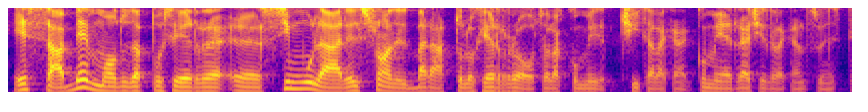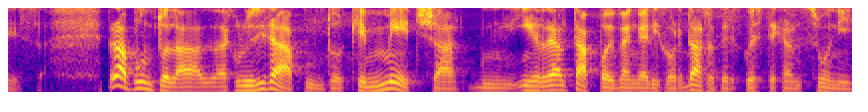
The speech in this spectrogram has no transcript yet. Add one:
e sabbia in modo da poter eh, simulare il suono del barattolo che rotola come, cita la, come recita la canzone stessa. Però appunto la, la curiosità appunto che Meccia in realtà poi venga ricordato per queste canzoni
